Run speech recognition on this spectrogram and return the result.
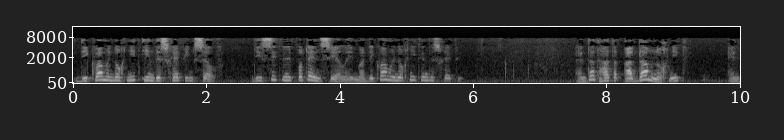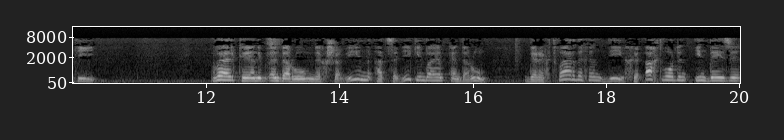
die kwamen nog niet in de schepping zelf. Die zitten in potentie alleen, maar die kwamen nog niet in de schepping. En dat had Adam nog niet. En die werken en, en daarom nechshavim had tzadikim bij hem en daarom de rechtvaardigen die geacht worden in deze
